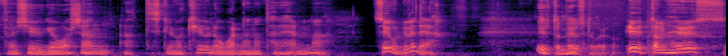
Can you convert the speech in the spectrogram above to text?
för 20 år sedan. Att det skulle vara kul att ordna något här hemma. Så gjorde vi det. Utomhus då. då. Utomhus,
